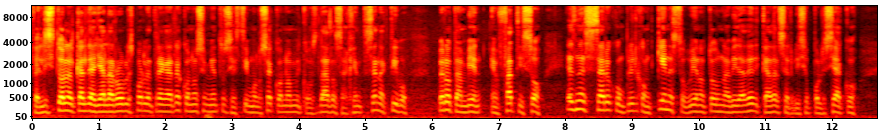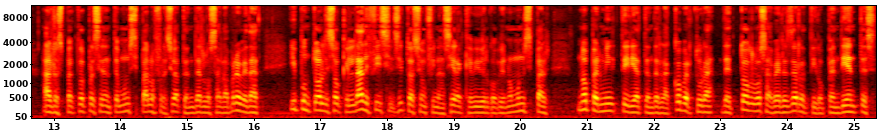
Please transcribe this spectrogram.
Felicitó al alcalde Ayala Robles por la entrega de reconocimientos y estímulos económicos dados a agentes en activo, pero también enfatizó es necesario cumplir con quienes tuvieron toda una vida dedicada al servicio policiaco. Al respecto, el presidente municipal ofreció atenderlos a la brevedad y puntualizó que la difícil situación financiera que vive el gobierno municipal no permitiría atender la cobertura de todos los haberes de retiro pendientes.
